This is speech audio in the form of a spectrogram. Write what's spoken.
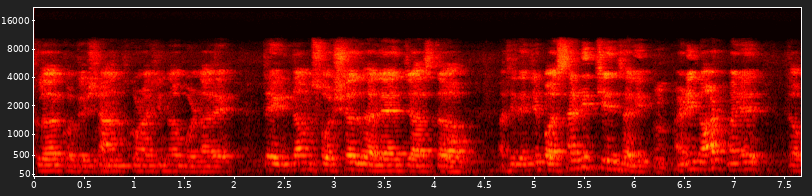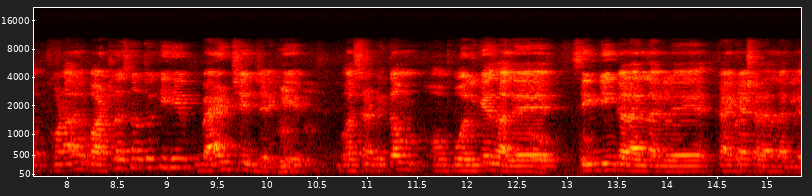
क्लर्क होते शांत कोणाशी न बोलणारे ते एकदम सोशल झाले आहेत जास्त. अशी त्यांची पर्सनॅलिटी चेंज झाली. आणि नॉट म्हणजे कोणाला वाटलंच नव्हतं की ही बॅड चेंज आहे की. पर्सनॅलिटी एकदम बोलके झाले हो. सिंगिंग करायला लागले काय काय. करायला लागले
